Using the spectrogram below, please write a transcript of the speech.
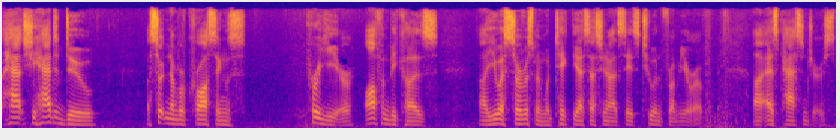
had she had to do a certain number of crossings per year, often because uh, U.S. servicemen would take the SS United States to and from Europe uh, as passengers.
